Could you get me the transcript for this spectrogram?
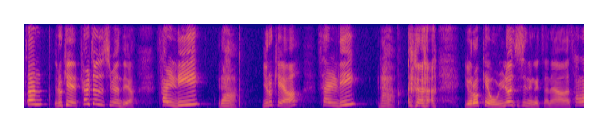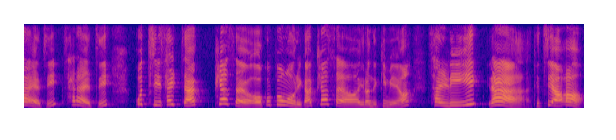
짠 이렇게 펼쳐주시면 돼요. 살리라 이렇게요. 살리라 이렇게 올려주시는 거 있잖아요. 살아야지, 살아야지. 꽃이 살짝 피었어요. 꽃봉오리가 피었어요. 이런 느낌이에요. 살리라 됐지요?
